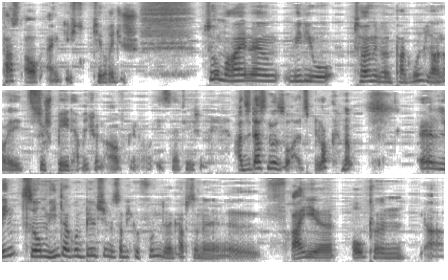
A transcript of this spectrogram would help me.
Passt auch eigentlich theoretisch zu meinem Video Terminal ein paar Grundlagen, aber zu spät habe ich schon aufgenommen. Ist natürlich. Also das nur so als Block. Ne? Äh, Link zum Hintergrundbildchen, das habe ich gefunden. Da gab es so eine äh, freie, open, ja,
